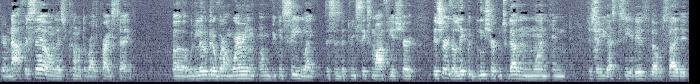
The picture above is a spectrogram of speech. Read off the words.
they're not for sale unless you come with the right price tag. Uh, with a little bit of what I'm wearing, um, if you can see, like this is the 3-6 Mafia shirt. This shirt is a liquid blue shirt from 2001 and just so you guys can see, it is double-sided.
